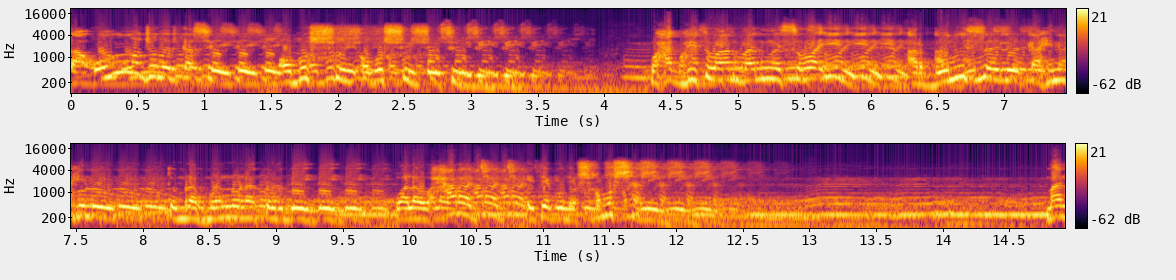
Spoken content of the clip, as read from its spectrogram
তা অন্যজনের কাছে অবশ্যই অবশ্যই পৌঁছে দিবে। বানি আর বনি কাহিনীগুলো তোমরা বর্ণনা করবে। হারাজ, এতে কোনো সমস্যা নেই। মান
